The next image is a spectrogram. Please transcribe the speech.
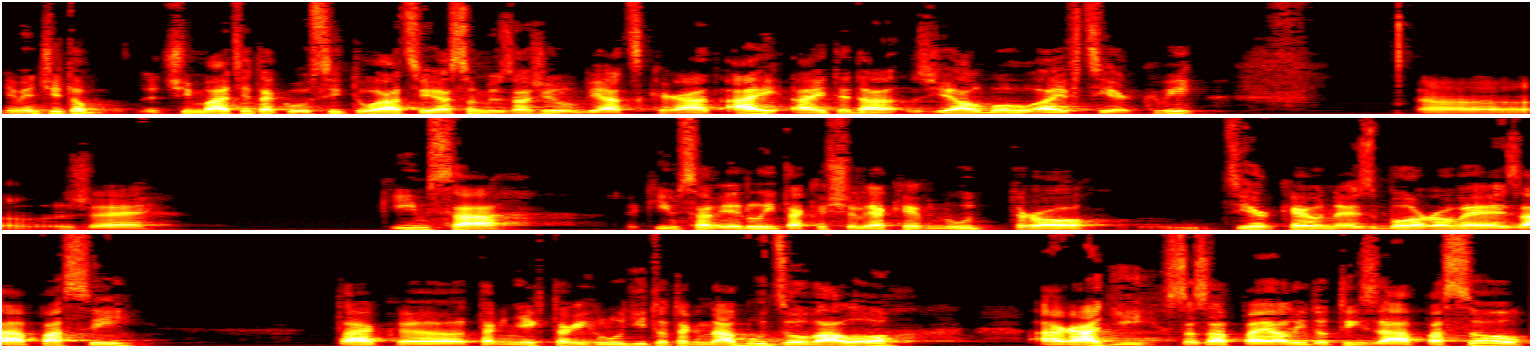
Neviem, či, to, či máte takú situáciu, ja som ju zažil viackrát, aj, aj teda žiaľ Bohu, aj v cirkvi, že kým sa, kým sa viedli také všelijaké vnútro církevné zborové zápasy, tak, e, tak niektorých ľudí to tak nabudzovalo a radi sa zapájali do tých zápasov.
